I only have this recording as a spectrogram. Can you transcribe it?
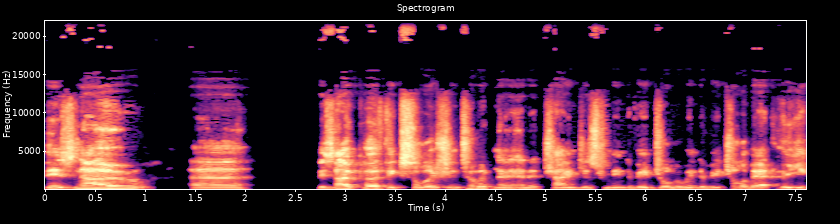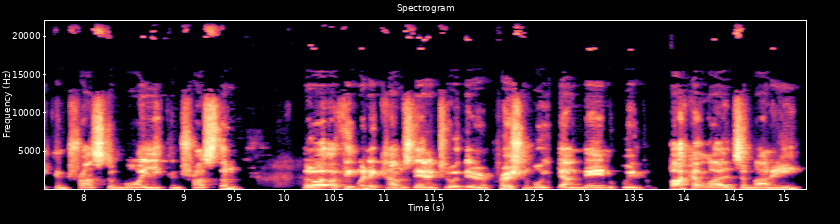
There's no uh, there's no perfect solution to it, and it changes from individual to individual about who you can trust and why you can trust them. But I, I think when it comes down to it, they're impressionable young men with bucket loads of money,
